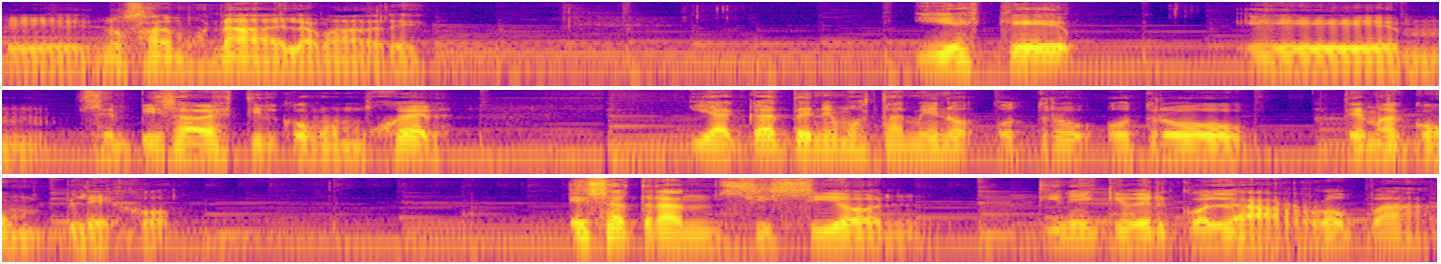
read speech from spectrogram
eh, no sabemos nada de la madre. Y es que Em, se empieza a vestir como mujer. Y acá tenemos también otro, otro tema complejo. Esa transición tiene que ver con la ropa,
